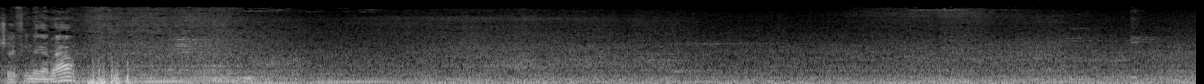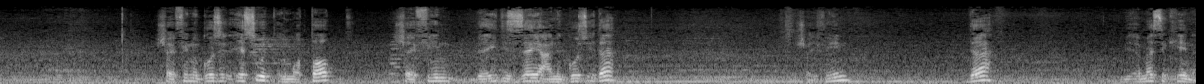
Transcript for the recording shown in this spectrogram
شايفين يا جماعة؟ شايفين الجزء الأسود المطاط شايفين بعيد إزاي عن الجزء ده؟ شايفين ده بيبقى ماسك هنا.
